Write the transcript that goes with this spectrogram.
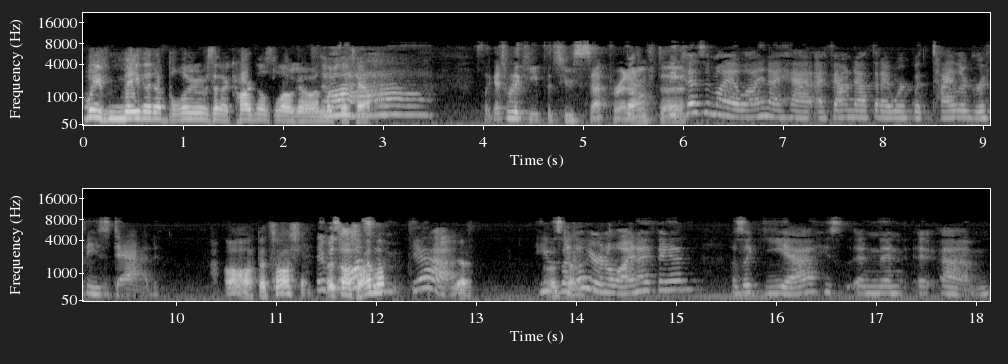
we've made it a Blues and a Cardinals logo, and look what's happened. It's like I just want to keep the two separate. But I don't have to. Because of my Illini hat, I found out that I work with Tyler Griffey's dad. Oh, that's awesome. It was that's awesome. I love. yeah. Yeah. He was Okay. like, "Oh, you're an Illini fan?" I was like, "Yeah." He's and then uh, um,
